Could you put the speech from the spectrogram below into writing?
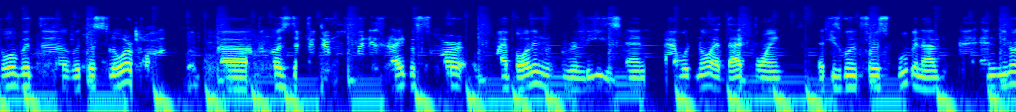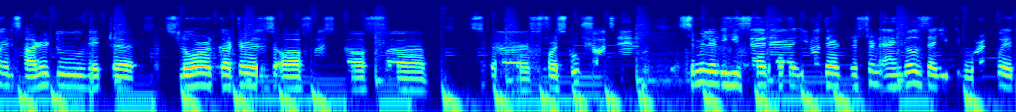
go with the, with the slower ball." uh, because the trigger movement is right before my bowling release, and I would know at that point that he's going for a scoop, and I'll, and you know it's harder to hit uh, slower cutters of of uh, uh, for scoop shots. And similarly, he said, uh, you know, there are different angles that you can work with.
